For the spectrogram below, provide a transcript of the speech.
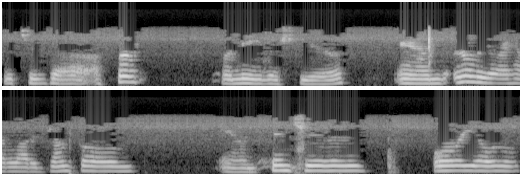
which is a, a first for me this year. And earlier I had a lot of juncos and finches, orioles,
